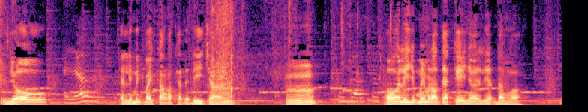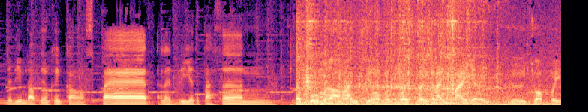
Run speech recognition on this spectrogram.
Hello Hello អេលីមិនបាច់កង់អត់ប្រាប់តែឌីចឹងហឹមអូអេលីយកមិនមកដល់ផ្ទះគេញ៉អេលីអត់ដឹងហ៎ដែលឌីមកដល់ខ្ញុំឃើញកង់ស្ប៉ែតឥឡូវឌីយកទៅប៉ះសិនតែពូមកដល់រាញ់ជាងមួយឃើញកន្លែងបាយហើយគឺជាប់ពេក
